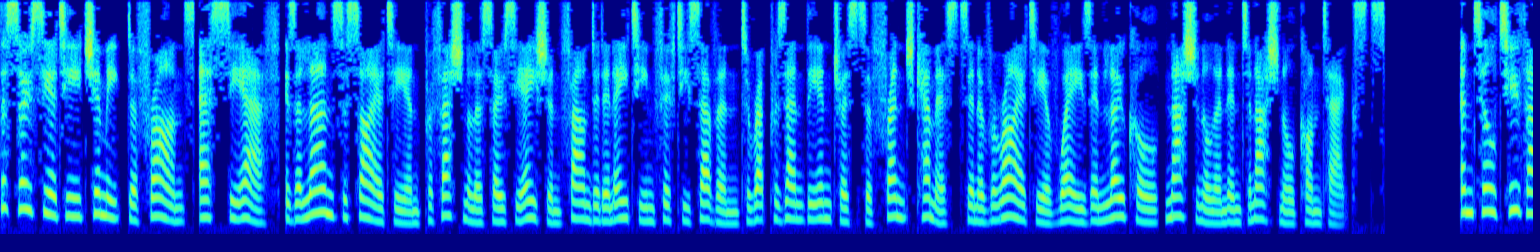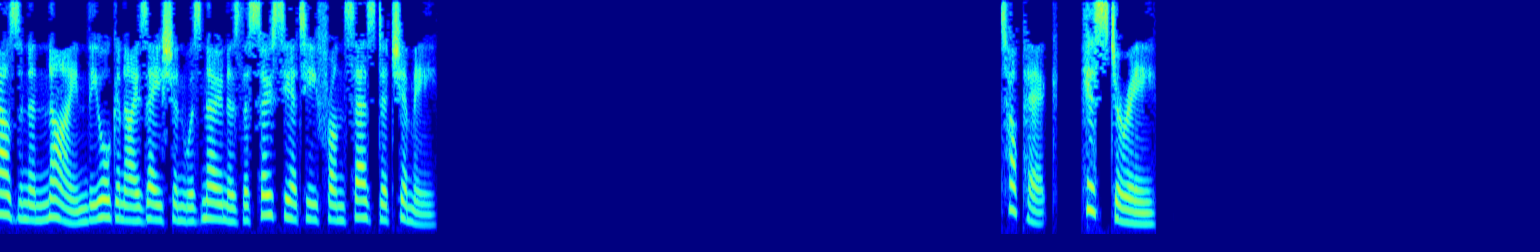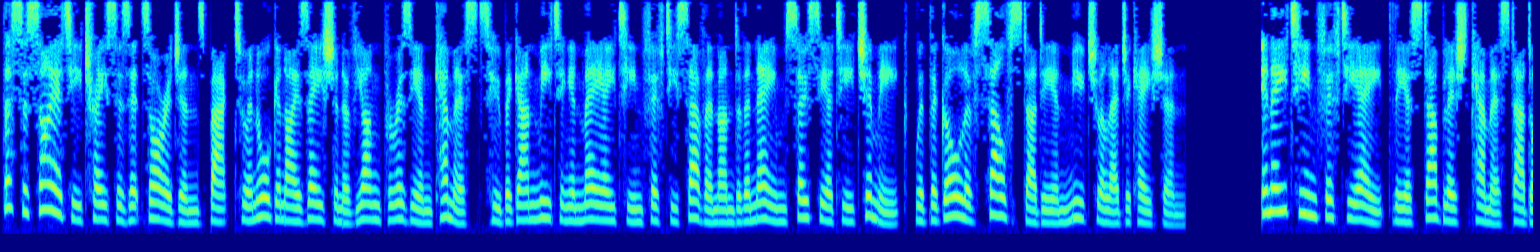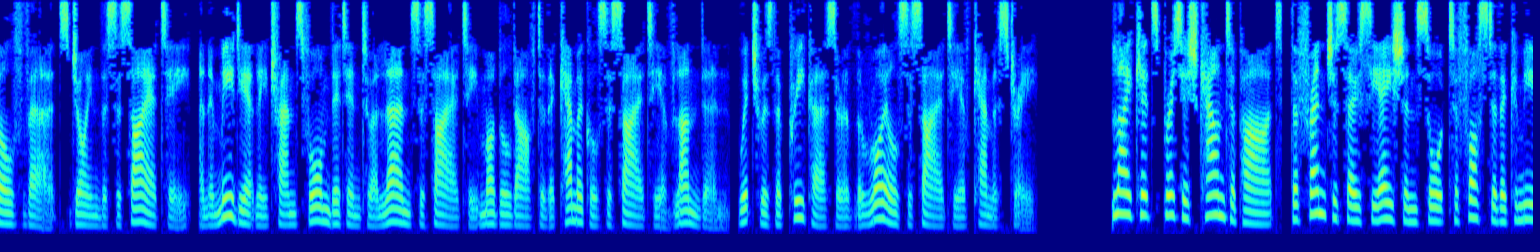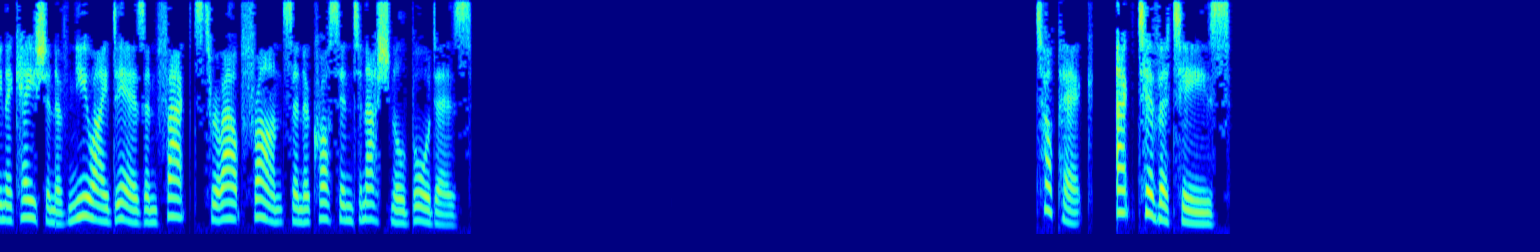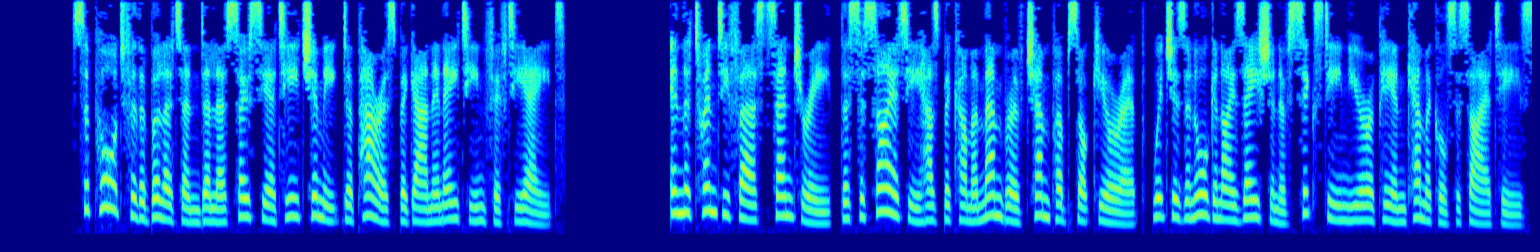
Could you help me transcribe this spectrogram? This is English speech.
The Société Chimique de France SCF is a learned society and professional association founded in 1857 to represent the interests of French chemists in a variety of ways in local, national and international contexts. Until 2009 the organization was known as the Société Française de Chimie. History The society traces its origins back to an organization of young Parisian chemists who began meeting in May 1857 under the name Société Chimique, with the goal of self-study and mutual education. In 1858 the established chemist Adolphe Wurtz joined the society, and immediately transformed it into a learned society modelled after the Chemical Society of London, which was the precursor of the Royal Society of Chemistry. Like its British counterpart, the French Association sought to foster the communication of new ideas and facts throughout France and across international borders. Topic: Activities. Support for the Bulletin de la Société Chimique de Paris began in 1858. In the 21st century, the Society has become a member of Chempubsoc Europe, which is an organization of 16 European chemical societies.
